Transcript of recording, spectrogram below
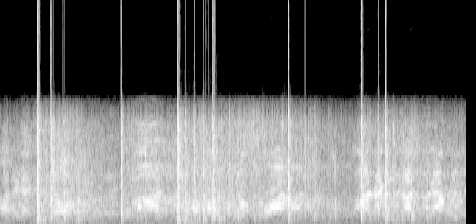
啊，大家请坐。啊，这个红包只有啊，啊，那请大家回家。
